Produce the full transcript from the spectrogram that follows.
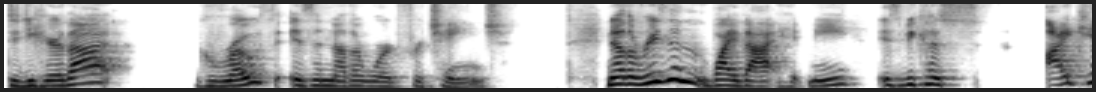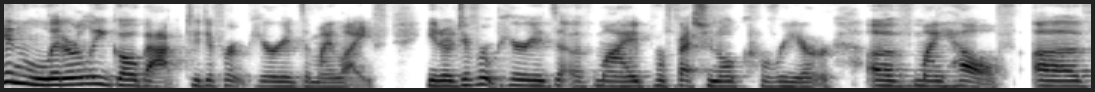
Did you hear that? Growth is another word for change. Now, the reason why that hit me is because I can literally go back to different periods of my life, you know, different periods of my professional career, of my health, of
